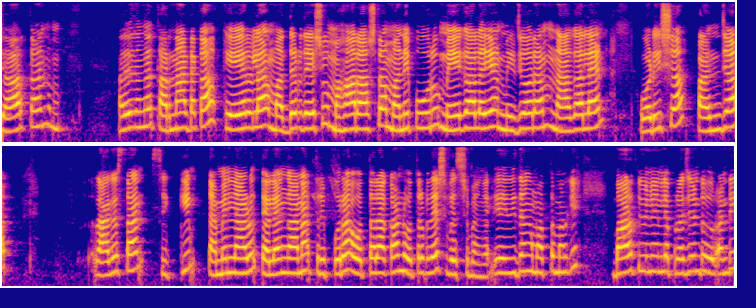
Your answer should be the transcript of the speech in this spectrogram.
జార్ఖండ్ అదేవిధంగా కర్ణాటక కేరళ మధ్యప్రదేశ్ మహారాష్ట్ర మణిపూరు మేఘాలయ మిజోరాం నాగాల్యాండ్ ఒడిషా పంజాబ్ రాజస్థాన్ సిక్కిం తమిళనాడు తెలంగాణ త్రిపుర ఉత్తరాఖండ్ ఉత్తరప్రదేశ్ వెస్ట్ బెంగాల్. ఈ విధంగా మొత్తం మనకి భారత్ యూనియన్లో ప్రజెంట్ అంటే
